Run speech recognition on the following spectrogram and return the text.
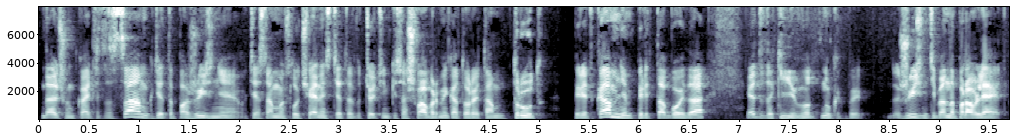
дальше он катится сам, где-то по жизни, те самые случайности, это тетеньки со швабрами, которые там труд перед камнем, перед тобой, да, это такие вот, ну, как бы, жизнь тебя направляет.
